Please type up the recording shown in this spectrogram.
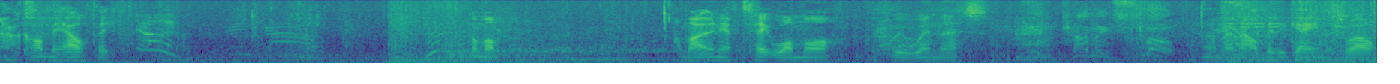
I can't be healthy. Come on. I might only have to take one more if we win this. And then that'll be the game as well.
